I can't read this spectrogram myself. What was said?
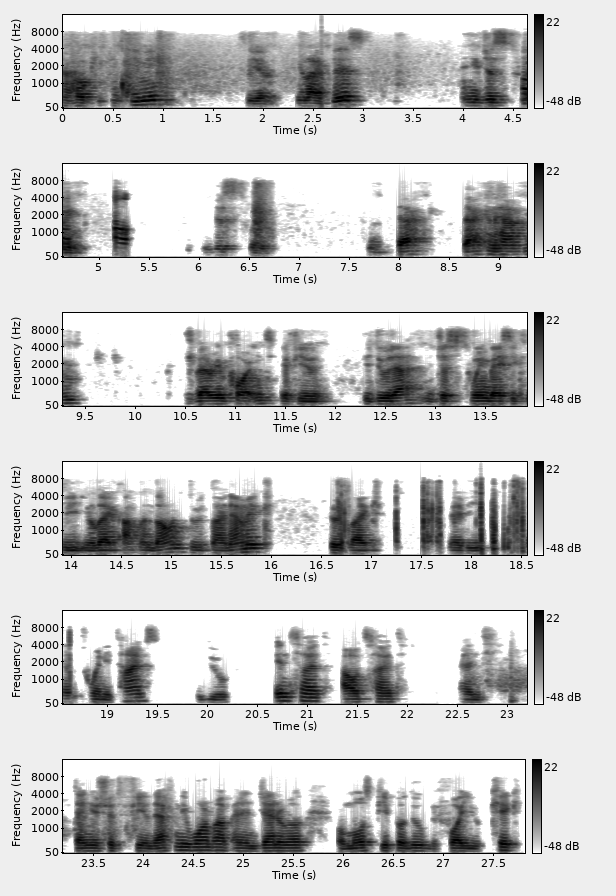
I hope you can see me. So you you like this, and you just swing. You just swing. That that can happen. It's very important if you if you do that. You just swing basically your leg up and down do it dynamic do it like maybe 10 20 times. You do inside outside and then you should feel definitely warm up. And in general what most people do before you kick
